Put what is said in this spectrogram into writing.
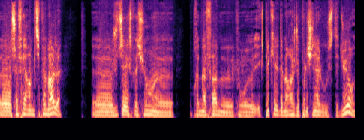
euh, se faire un petit peu mal. Euh, J'utilise l'expression auprès de ma femme pour expliquer le démarrage de Polichinelle où c'était dur.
